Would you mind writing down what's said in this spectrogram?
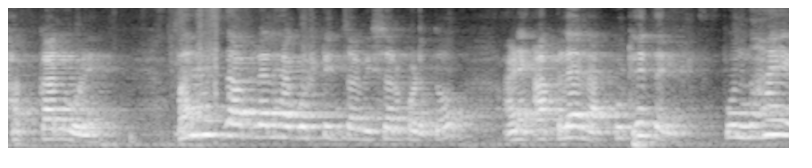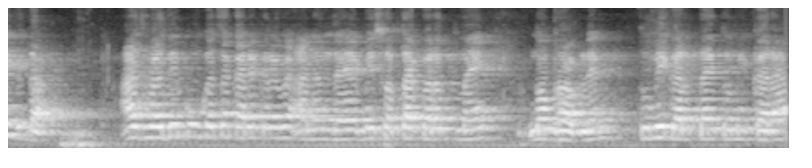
हक्कांमुळे. बऱ्याचदा आपल्याला ह्या गोष्टींचा विसर पडतो आणि आपल्याला कुठेतरी पुन्हा एकदा आज हळदी कुंकाचा कार्यक्रम आहे आनंद आहे मी स्वतः करत नाही नो प्रॉब्लेम तुम्ही करताय तुम्ही करा.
